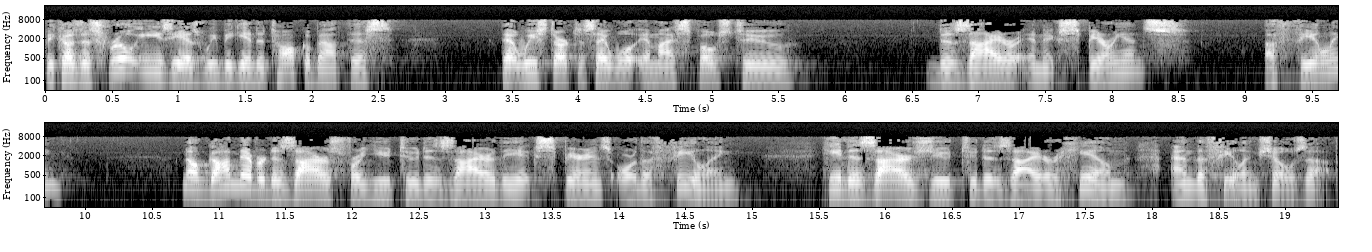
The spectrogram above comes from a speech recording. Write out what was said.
because it's real easy as we begin to talk about this that we start to say, well, am I supposed to desire an experience, a feeling? No, God never desires for you to desire the experience or the feeling. He desires you to desire Him, and the feeling shows up.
